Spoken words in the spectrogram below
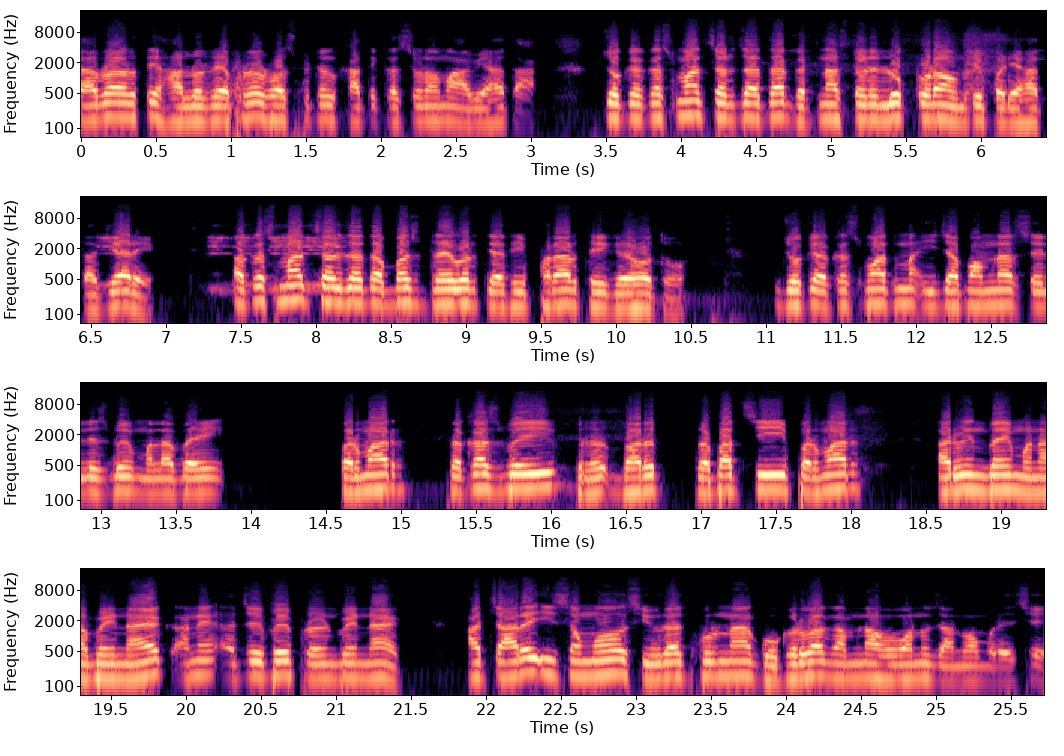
સારવાર અર્થે હાલોલ રેફરલ હોસ્પિટલ ખાતે ખસેડવામાં આવ્યા હતા. જો કે અકસ્માત સર્જાતા ઘટના સ્થળે લોકટોળા ઉમટી પડ્યા હતા. જ્યારે અકસ્માત સર્જાતા બસ ડ્રાઈવર ત્યાંથી ફરાર થઈ ગયો હતો. જો કે અકસ્માતમાં ઈજા પામનાર શૈલેષભાઈ મલાભાઈ પરમાર, પ્રકાશભાઈ ભારત, પ્રભાતસિંહ પરમાર, અરવિંદભાઈ મનાભાઈ નાયક અને અજયભાઈ પ્રવીણભાઈ નાયક. આ ચારેય ઈસમો શિવરાજપુરના ઘોઘડવા ગામના હોવાનું જાણવા મળે છે.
